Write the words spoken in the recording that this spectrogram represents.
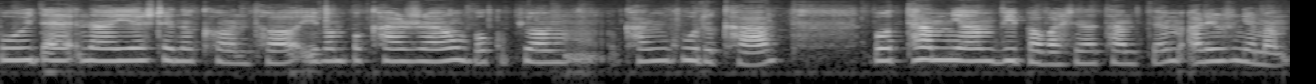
pójdę na jeszcze jedno konto i wam pokażę, bo kupiłam kangurka, bo tam miałam VIPa właśnie na tamtym, ale już nie mam.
